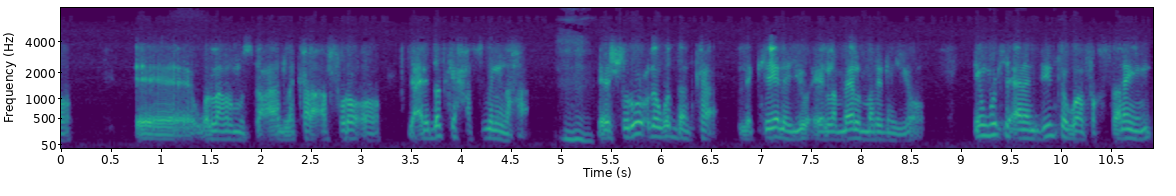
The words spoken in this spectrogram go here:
oo wallahu lmustacaan la kala afuro oo yacni dadkii xasmin lahaa ee shuruucda waddanka la keenayo ee la meel marinayo in wixii aanan diinta waafaqsanayn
